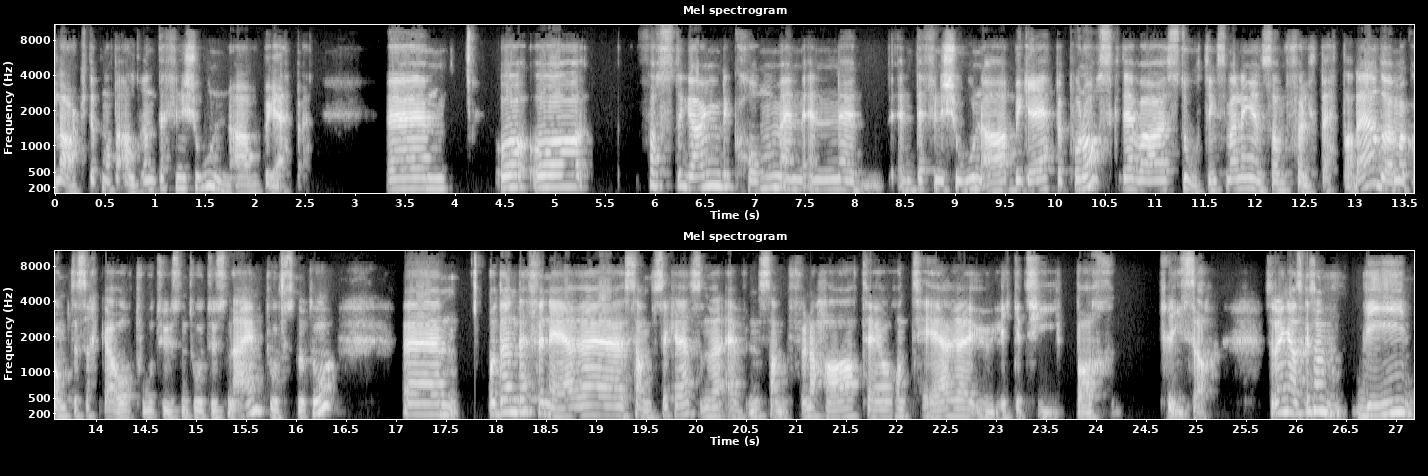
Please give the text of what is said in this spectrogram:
lagde på en måte aldri en definisjon av begrepet. Um, og, og Første gang det kom en, en, en definisjon av begrepet på norsk, det var stortingsmeldingen som fulgte etter der. Da vi kommet til ca. år 2000, 2001, 2002. Eh, og Den definerer samfunnssikkerhet som den evnen samfunnet har til å håndtere ulike typer kriser. Så Det er en ganske sånn vid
